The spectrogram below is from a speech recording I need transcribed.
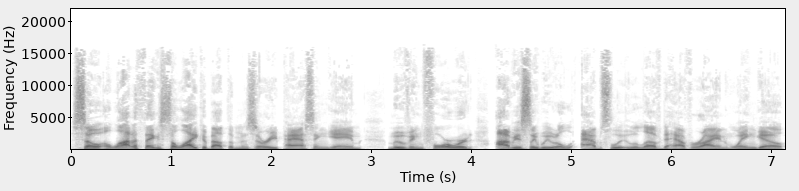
So, a lot of things to like about the Missouri passing game moving forward. Obviously, we would absolutely love to have Ryan Wingo,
